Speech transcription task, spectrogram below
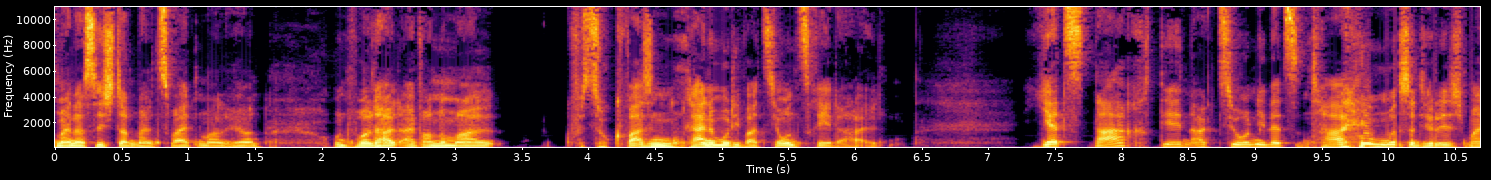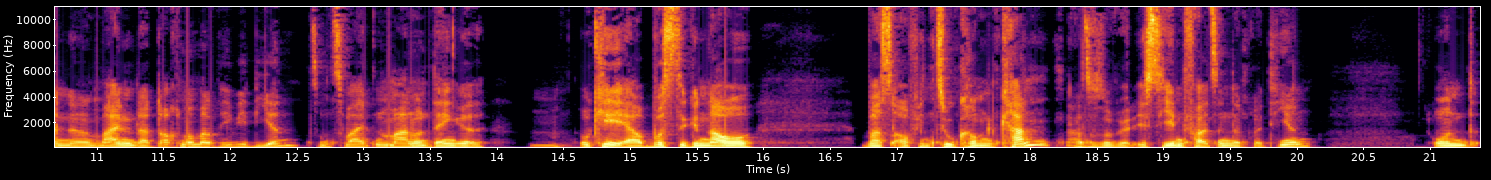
meiner Sicht dann beim zweiten Mal hören und wollte halt einfach nochmal so quasi eine kleine Motivationsrede halten. Jetzt nach den Aktionen die letzten Tage muss ich natürlich meine Meinung da doch nochmal revidieren zum zweiten Mal und denke, hm, okay, er wusste genau, was auf ihn zukommen kann. Also so würde ich es jedenfalls interpretieren. Und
